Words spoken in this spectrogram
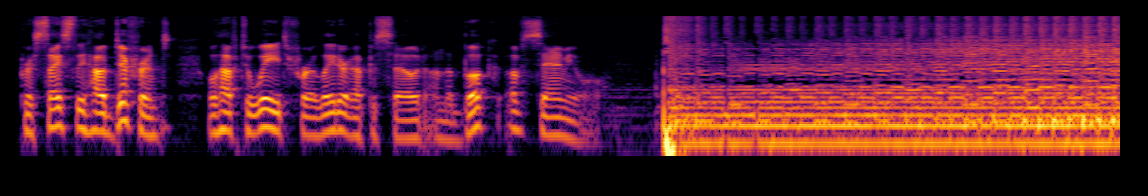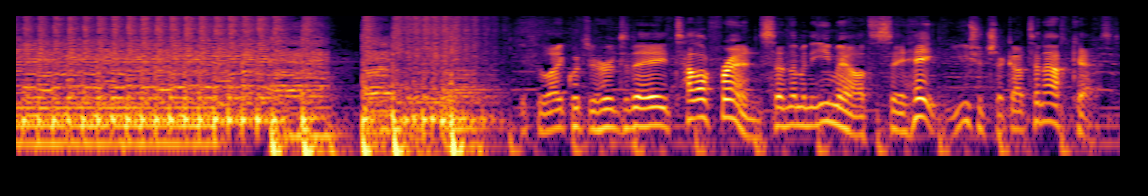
Precisely how different, we'll have to wait for a later episode on the Book of Samuel. If you like what you heard today, tell a friend, send them an email to say, hey, you should check out Tanakhcast.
